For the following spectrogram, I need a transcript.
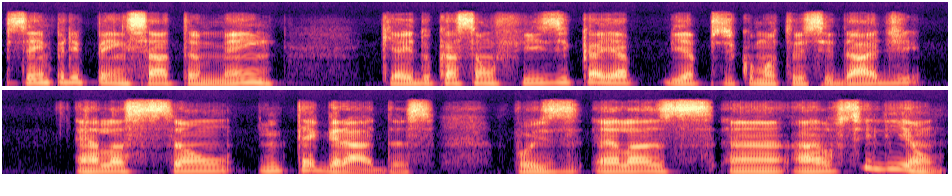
sempre pensar também que a educação física e a, e a psicomotricidade elas são integradas, pois elas auxiliam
